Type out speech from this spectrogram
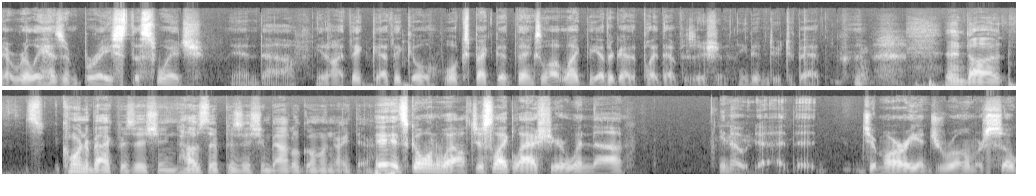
know really has embraced the switch. And uh, you know, I think I think we'll, we'll expect good things. A lot like the other guy that played that position. He didn't do too bad. and uh, cornerback position. How's the position battle going right there? It's going well. Just like last year when, uh, you know, uh, Jamari and Jerome are so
